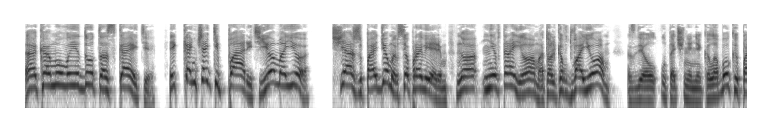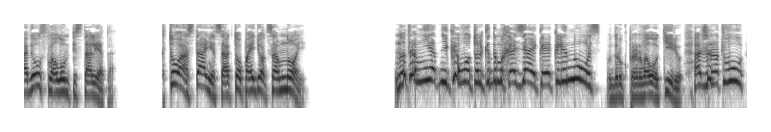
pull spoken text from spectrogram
«А кому вы еду таскаете? И кончайте парить, ё-моё! Сейчас же пойдем и все проверим, но не втроем, а только вдвоем!» Сделал уточнение Колобок и повел стволом пистолета. «Кто останется, а кто пойдет со мной?» «Но там нет никого, только домохозяйка, я клянусь!» Вдруг прорвало Кирю. «А жратву?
